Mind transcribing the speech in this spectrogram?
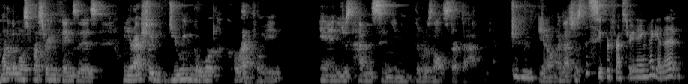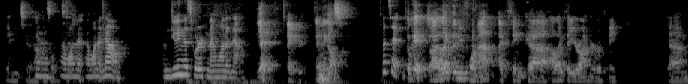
one of the most frustrating things is when you're actually doing the work correctly and you just haven't seen the results start to happen yet. Mhm. You know, and that's just That's super frustrating. I get it. yeah, me too. It Yeah, I want it. I want it now. I'm doing this work and I want it now. Yeah, I agree. Anything else? That's it. Okay, so I like the new format. I think uh, I like that you're on here with me. Um,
